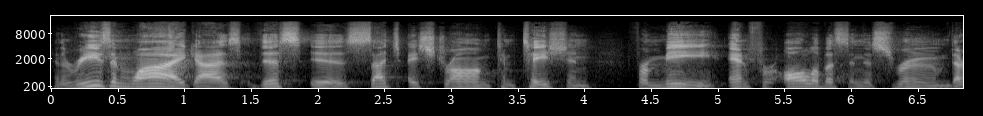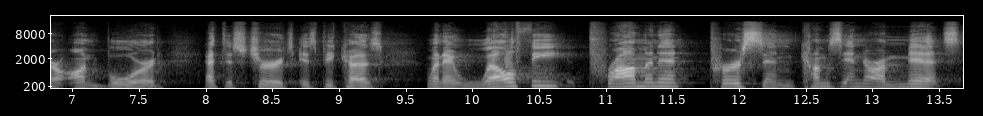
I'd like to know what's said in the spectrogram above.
And the reason why, guys, this is such a strong temptation for me and for all of us in this room that are on board at this church is because when a wealthy, prominent person comes into our midst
